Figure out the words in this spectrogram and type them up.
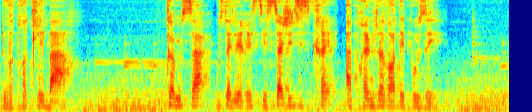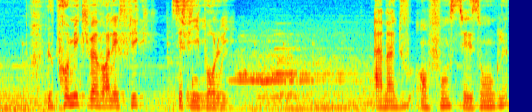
de votre clébard. Comme ça, vous allez rester sage et discret après nous avoir déposé. Le premier qui va voir les flics, c'est fini pour lui. Amadou enfonce ses ongles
